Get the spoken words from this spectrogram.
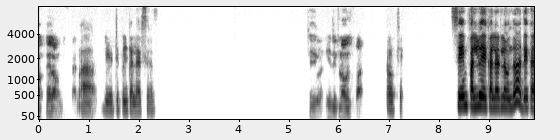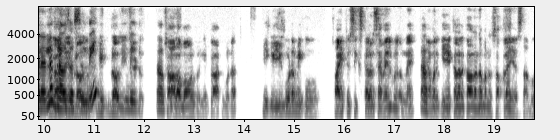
మొత్తం ఇలా ఉంటుంది. Beautiful colour sir. ఇదిగోండి ఇది బ్లౌజ్ పార్ట్. ఓకే. సేమ్ పళ్ళు ఏ కలర్లో ఉందో అదే కలర్లో బ్లౌజ్ వస్తుంది. బిగ్ బ్లౌజ్ చాలా బాగుంటుంది క్లాత్ కూడా. మీకు ఇవి కూడా మీకు five to six colours available ఉన్నాయి. ఎవరికి ఏ కలర్ కావాలన్నా మనం సప్లై చేస్తాము.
